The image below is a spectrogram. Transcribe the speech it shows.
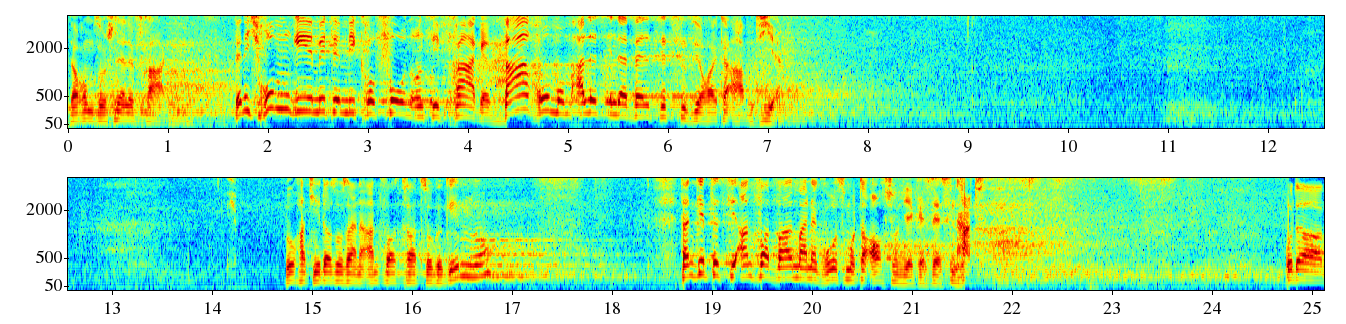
Darum so schnelle Fragen. Wenn ich rumgehe mit dem Mikrofon und Sie frage, warum um alles in der Welt sitzen Sie heute Abend hier? So hat jeder so seine Antwort gerade so gegeben. So. Dann gibt es die Antwort, weil meine Großmutter auch schon hier gesessen hat. Oder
